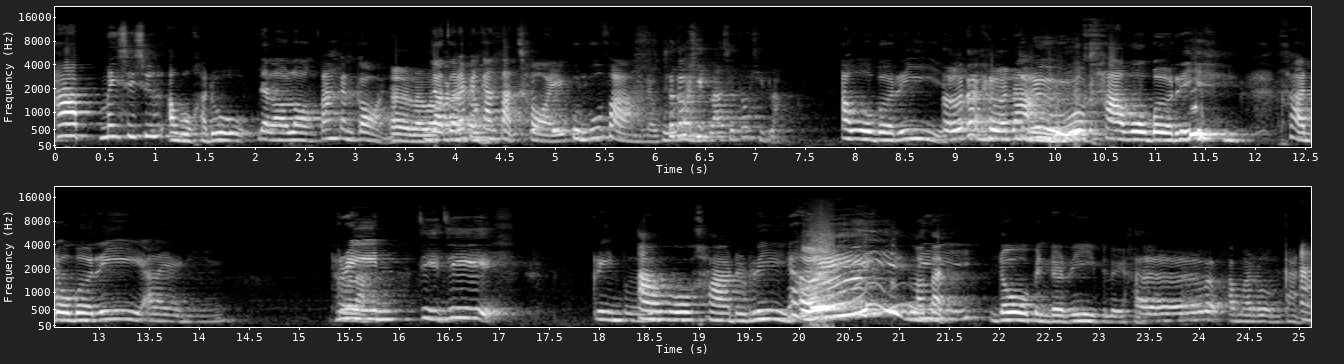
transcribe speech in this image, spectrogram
ถ้าไม่ใช่ชื่ออะโวคาโดเดี๋ยวเราลองตั้งกันก่อนเออเราลองยวจะได้ตั้งกันเป็นการตัด choice คุณผู้ฟังเดี๋ยวคุณฉันต้องผู้ฟัคิดละฉันต้องคิดละอะโวเบอร์รี่ เออแต่เธอด่าหรือคาโวเบอร์รี่ คาโดเบอร์รี่ อะไรอย่างนี้ กรีนจีจีกรีนเบอร์อะรี่โวคาโดรี่เฮ้ย เราตัดโดเป็นเดอรี่ไปเลยค่ะ เออ แบบเอามารวมกัน อะ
